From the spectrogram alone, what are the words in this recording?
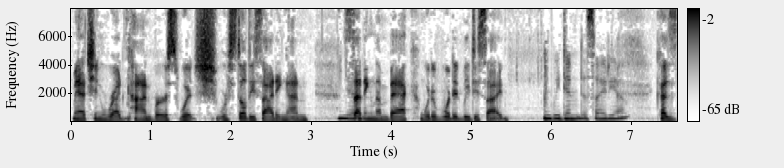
matching red Converse, which we're still deciding on sending them back. What, what did we decide? we didn't decide yet. Because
